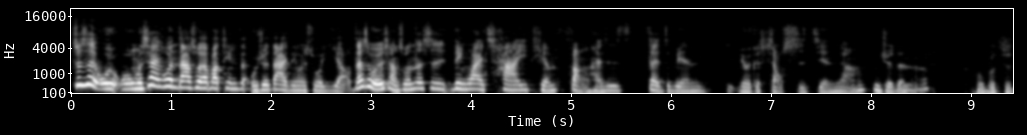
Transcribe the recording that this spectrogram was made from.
就是我我们现在问大家说要不要听，我觉得大家一定会说要，但是我就想说那是另外差一天放，还是在这边？有一个小时间这样，你觉得呢？我不知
